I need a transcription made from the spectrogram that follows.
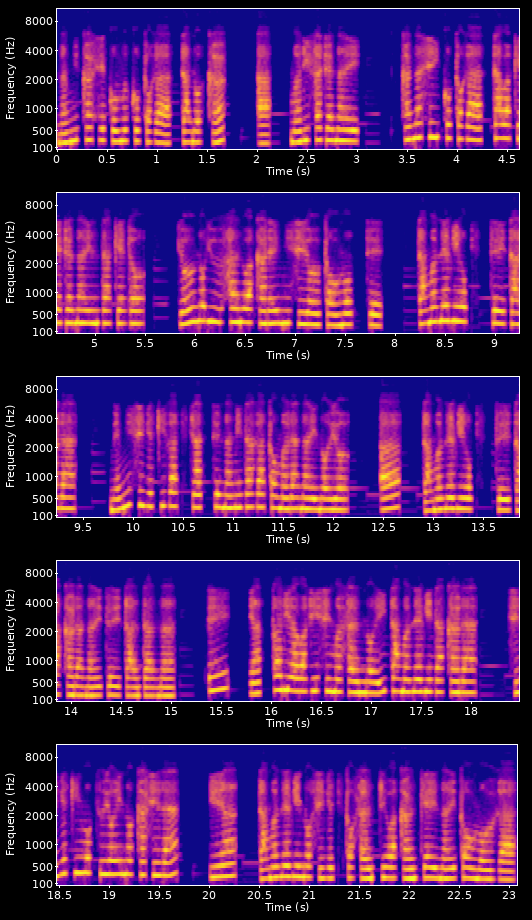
何か凹むことがあったのか？あ、マリサじゃない。悲しいことがあったわけじゃないんだけど、今日の夕飯はカレーにしようと思って、玉ねぎを切っていたら、目に刺激が来ちゃって涙が止まらないのよ。ああ、玉ねぎを切っていたから泣いていたんだな。ええやっぱり淡路島さんのいい玉ねぎだから、刺激も強いのかしら？いや、玉ねぎの刺激と産地は関係ないと思うが、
